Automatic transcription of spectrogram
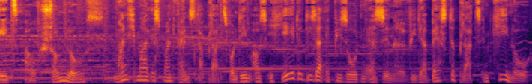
geht's auch schon los. Manchmal ist mein Fensterplatz, von dem aus ich jede dieser Episoden ersinne, wie der beste Platz im Kino.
